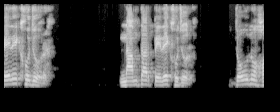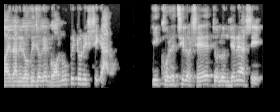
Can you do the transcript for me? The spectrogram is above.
পেরেক হুজুর নাম তার পেরেক হুজুর যৌন হয়রানির অভিযোগে গণপিটুনির শিকার। কি করেছিল সে? চলুন জেনে আসি।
